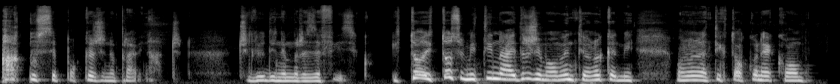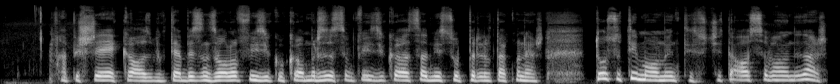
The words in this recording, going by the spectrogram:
ako se pokaže na pravi način. Znači, ljudi ne mrze fiziku. I to, i to su mi ti najdrži momenti, ono kad mi ono na TikToku neko napiše kao zbog tebe sam zvolao fiziku, kao mrzao sam fiziku, a sad mi je super ili tako nešto. To su ti momenti, su će ta osoba onda, znaš,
